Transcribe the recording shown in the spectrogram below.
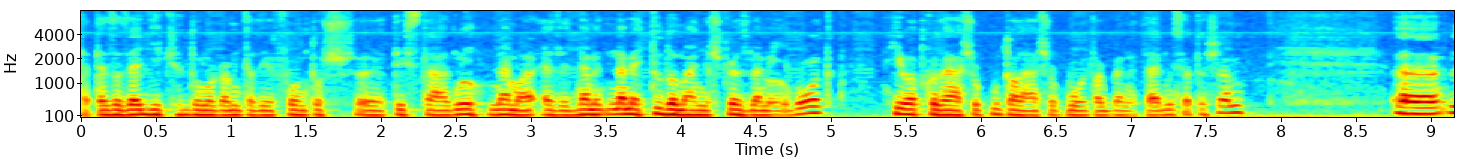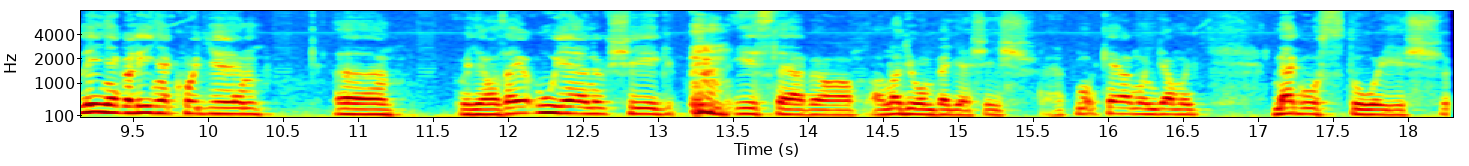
Tehát ez az egyik dolog, amit azért fontos tisztázni. Nem a, ez egy, nem, nem egy tudományos közlemény volt, hivatkozások, utalások voltak benne természetesen. Lényeg a lényeg, hogy ugye az új elnökség észlelve a, a nagyon vegyes és hát kell mondjam, hogy megosztó és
